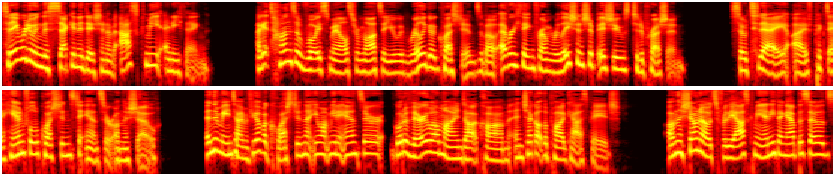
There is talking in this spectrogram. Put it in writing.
Today, we're doing the second edition of Ask Me Anything. I get tons of voicemails from lots of you with really good questions about everything from relationship issues to depression. So today, I've picked a handful of questions to answer on the show. In the meantime, if you have a question that you want me to answer, go to verywellmind.com and check out the podcast page. On the show notes for the Ask Me Anything episodes,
